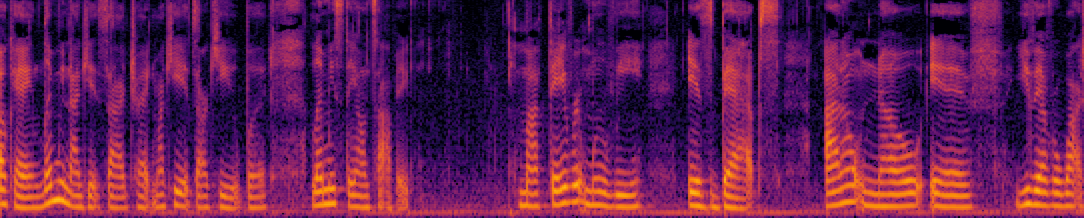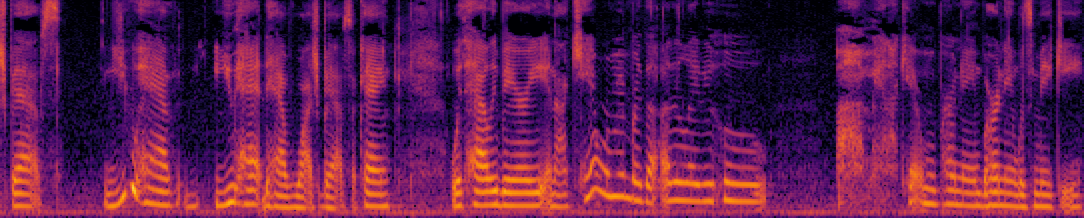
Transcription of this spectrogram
Okay, let me not get sidetracked. My kids are cute, but let me stay on topic. My favorite movie is Babs. I don't know if you've ever watched Babs. You have you had to have watched B.A.P.S., okay? With Halle Berry and I can't remember the other lady who oh man, I can't remember her name, but her name was Mickey.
